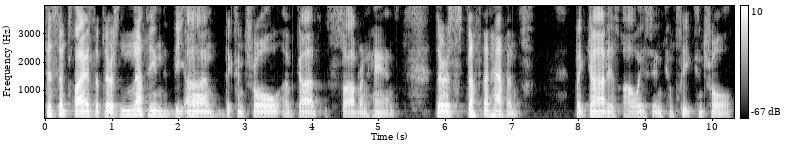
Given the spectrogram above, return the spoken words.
This implies that there's nothing beyond the control of God's sovereign hand. There is stuff that happens, but God is always in complete control.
